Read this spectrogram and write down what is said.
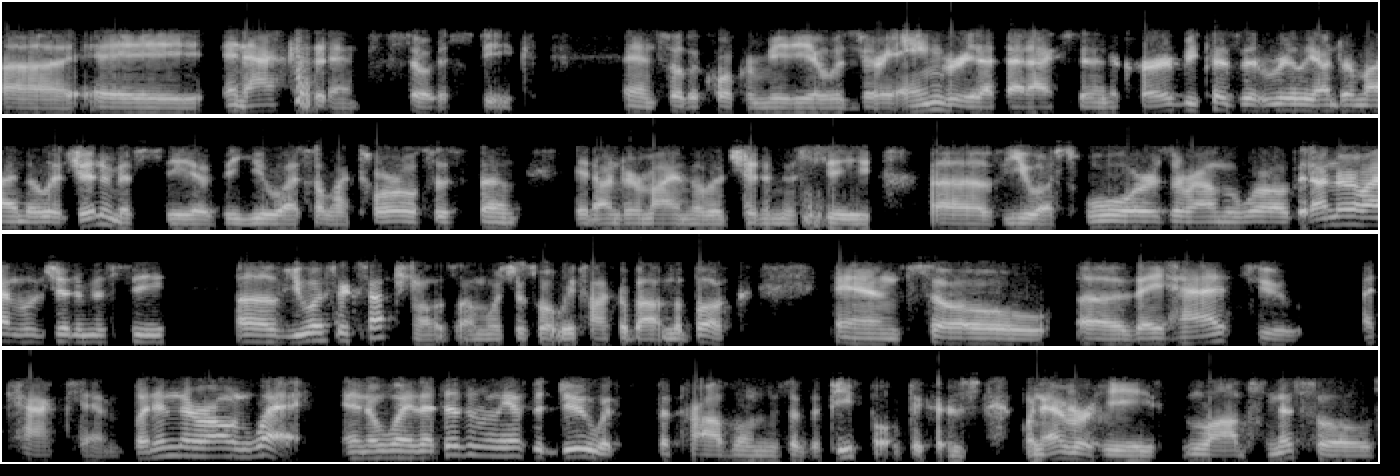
uh, a an accident, so to speak, and so the corporate media was very angry that that accident occurred because it really undermined the legitimacy of the U.S. electoral system. It undermined the legitimacy of U.S. wars around the world. It undermined the legitimacy of U.S. exceptionalism, which is what we talk about in the book. And so uh, they had to attack him, but in their own way, in a way that doesn't really have to do with the problems of the people, because whenever he lobs missiles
